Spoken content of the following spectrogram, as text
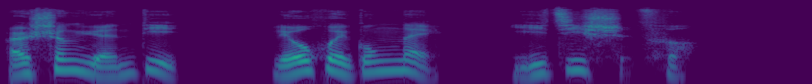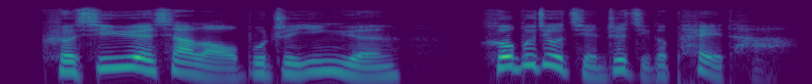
而生元帝，刘惠宫内遗迹史册。可惜月下老不知姻缘，何不就捡这几个配他，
